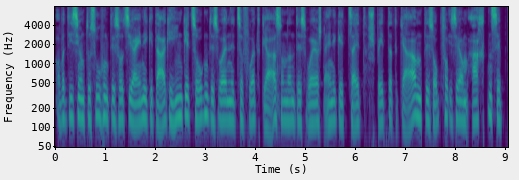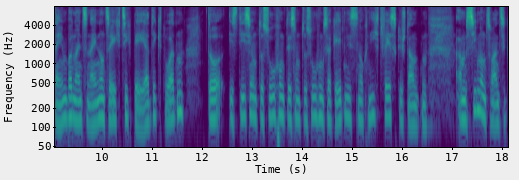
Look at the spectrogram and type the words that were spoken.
aber diese Untersuchung, das hat sich ja einige Tage hingezogen, das war ja nicht sofort klar, sondern das war erst einige Zeit später klar und das Opfer ist ja am 8. September 1961 beerdigt worden. Da ist diese Untersuchung, das Untersuchungsergebnis noch nicht festgestanden. Am 27.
